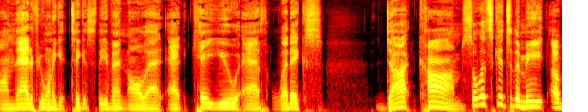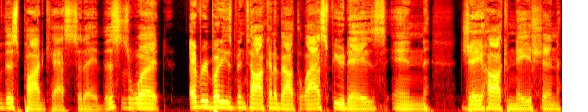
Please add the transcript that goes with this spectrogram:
on that if you want to get tickets to the event and all that at kuathletics.com. So let's get to the meat of this podcast today. This is what everybody's been talking about the last few days in Jayhawk Nation.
